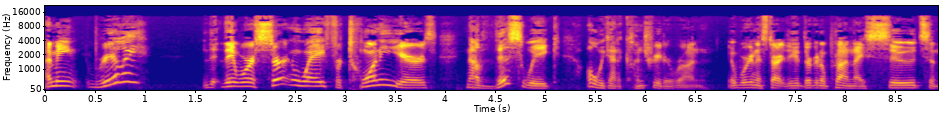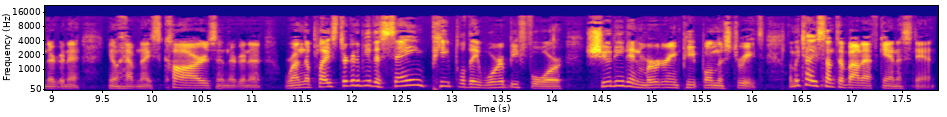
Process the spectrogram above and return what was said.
I mean, really? They were a certain way for 20 years. Now, this week, oh, we got a country to run we're going to start they're going to put on nice suits and they're going to you know have nice cars and they're going to run the place. They're going to be the same people they were before shooting and murdering people in the streets. Let me tell you something about afghanistan.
